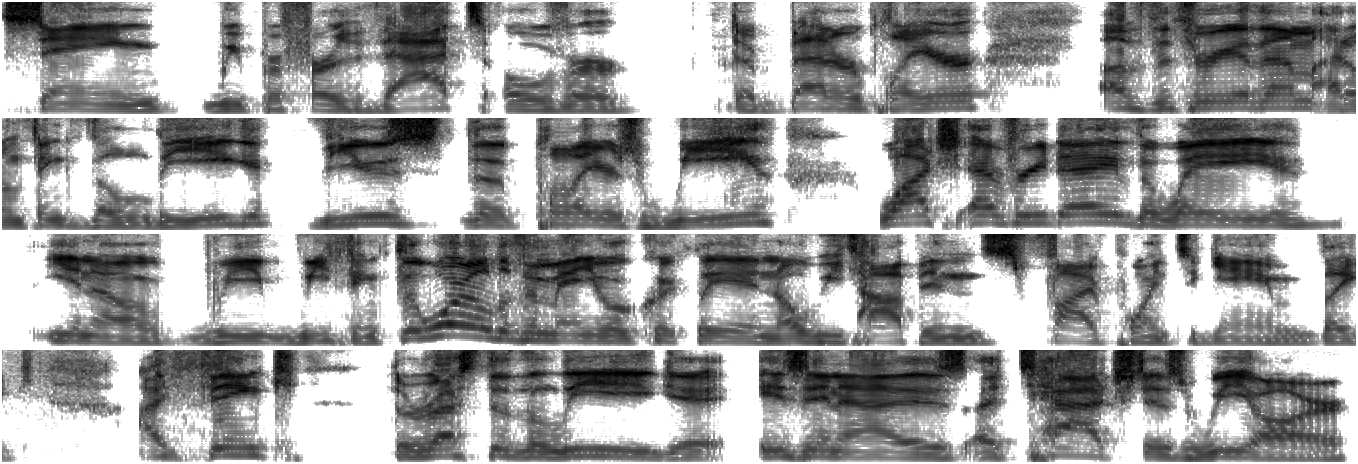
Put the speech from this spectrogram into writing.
saying we prefer that over the better player of the three of them. I don't think the league views the players we watch every day the way you know we we think the world of Immanuel Quickley and Obi Toppin's five points a game. Like I think the rest of the league isn't as attached as we are.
